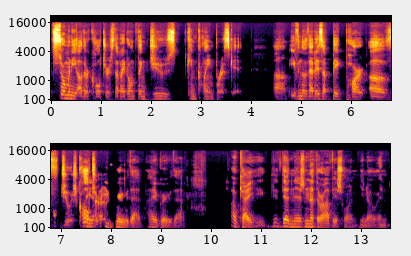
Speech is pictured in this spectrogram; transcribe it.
so many other cultures that I don't think Jews can claim brisket, um, even though that is a big part of Jewish I, I agree with that. I agree with that. Okay, then there's another obvious one, you know, and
